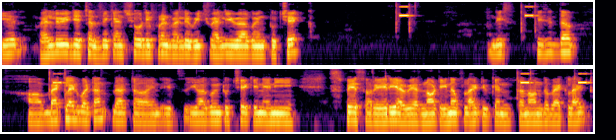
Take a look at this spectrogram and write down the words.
here value is HL they can show different value which value you are going to check. This this is the uh, backlight button that uh, if you are going to check in any space or area where not enough light you can turn on the backlight.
